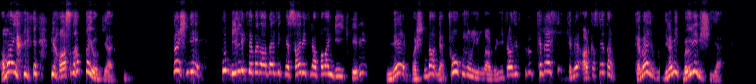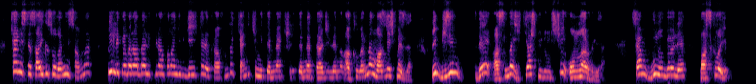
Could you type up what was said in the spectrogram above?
Ama yani bir hasılat da yok yani. Ben şimdi bu birlikle beraberlik vesaire filan falan geyikleri ne başından yani çok uzun yıllardır itiraz edip temel, temel arkasına yatan temel dinamik böyle bir şey yani. Kendisine saygısı olan insanlar birlik ve beraberlik falan falan gibi geyikler etrafında kendi kimliklerinden, kişiliklerinden, tercihlerinden, akıllarından vazgeçmezler. Ve bizim de aslında ihtiyaç duyduğumuz şey onlardır yani. Sen bunu böyle baskılayıp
